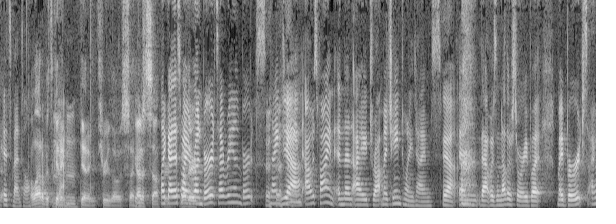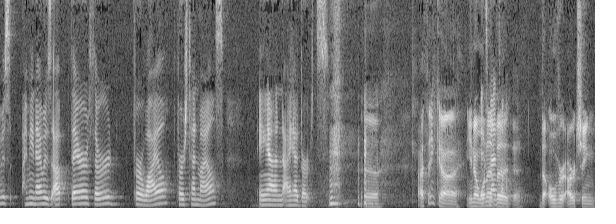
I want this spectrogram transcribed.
It's mental. A lot of it's getting mm-hmm. getting through those. and Gotta just- suffer. Like I, that's why I Whether- run Burts. I ran Burts 19. Yeah. I was fine, and then I dropped my chain 20 times. Yeah. and that was another story. But my Burts, I was. I mean, I was up there third for a while, first 10 miles, and I had Burts. I think uh, you know one It's of mental. the the overarching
